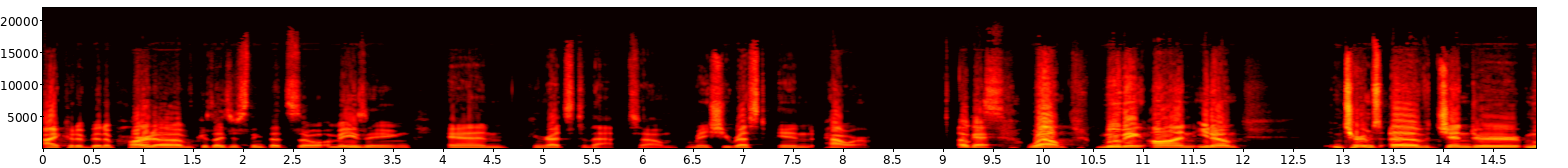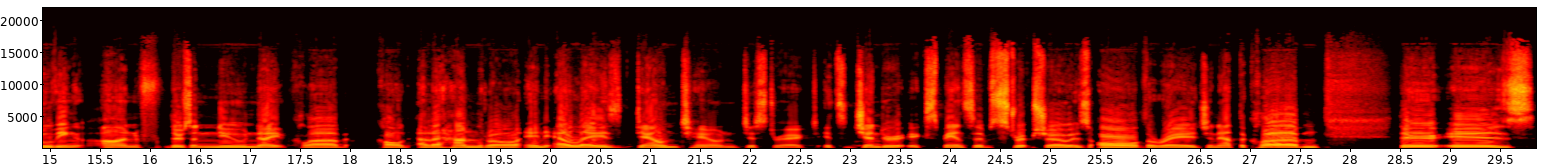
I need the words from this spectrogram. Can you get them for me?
I could have been a part of because I just think that's so amazing. And congrats to that. So may she rest in power. Okay. Yes. Well, moving on, you know, in terms of gender, moving on, there's a new nightclub called Alejandro in LA's downtown district. Its gender expansive strip show is all the rage. And at the club, there is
